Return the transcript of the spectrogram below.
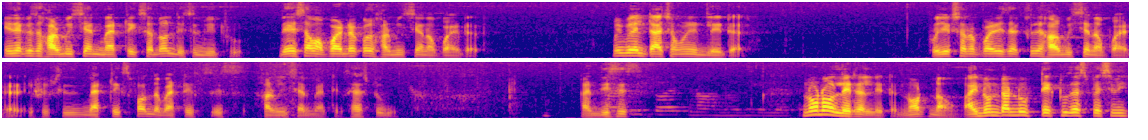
in the case of Hermitian matrix and all, this will be true. There is some operator called Hermitian operator. Maybe I will touch on it later projection operator is actually Hermitian operator. If you see matrix form, the matrix is Hermitian matrix has to be. And this is no, no, later, later, not now. I don't want to take to the specific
